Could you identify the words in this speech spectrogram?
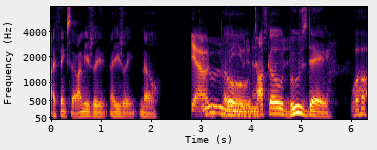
I think so. I'm usually I usually know. Yeah. Ooh. Oh. Taco Booze Day. Whoa.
